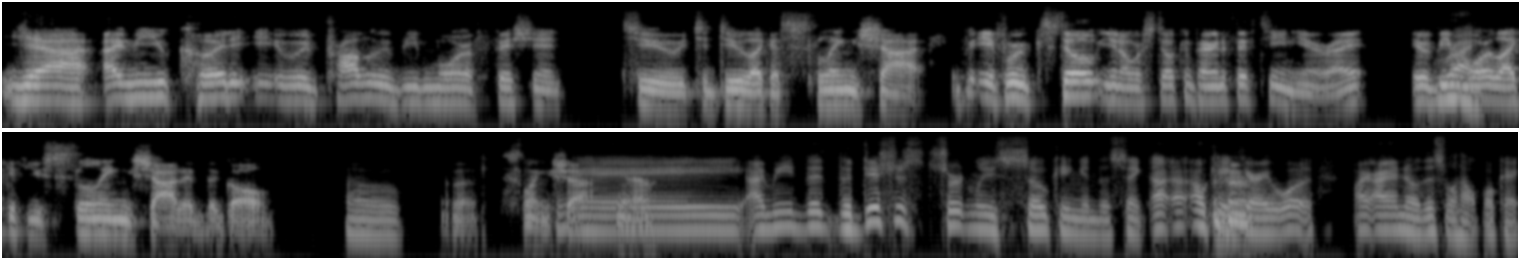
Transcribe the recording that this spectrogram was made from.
Yeah, I mean, you could. It would probably be more efficient to to do like a slingshot. If, if we're still, you know, we're still comparing to 15 here, right? It would be right. more like if you slingshotted the goal. Oh, the slingshot. You know? I mean, the the dish is certainly soaking in the sink. Uh, uh okay, mm-hmm. Gary. Well, I, I know this will help. Okay.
